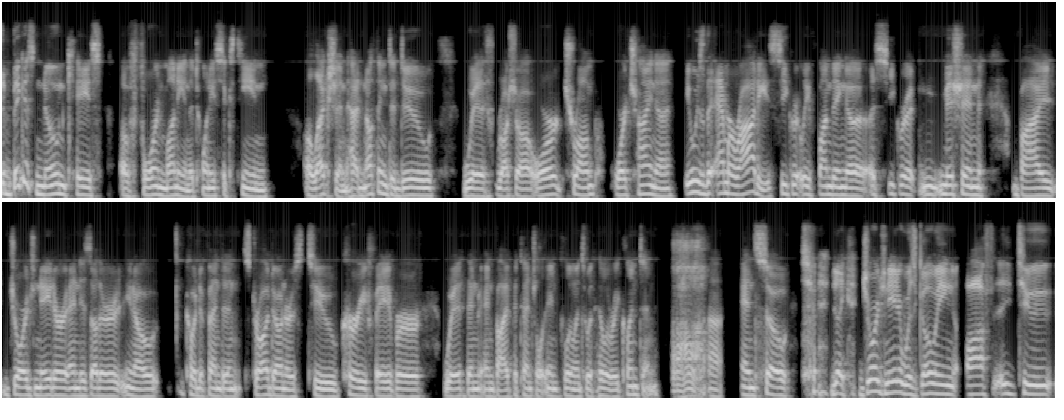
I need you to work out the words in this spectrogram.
The biggest known case of foreign money in the 2016 election had nothing to do with Russia or Trump or China. It was the Emiratis secretly funding a, a secret mission by George Nader and his other, you know, co-defendant straw donors to curry favor with and, and by potential influence with Hillary Clinton. Uh-huh. Uh, and so, like George Nader was going off to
